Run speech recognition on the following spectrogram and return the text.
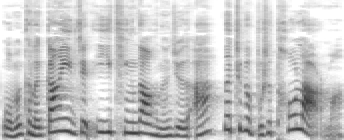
我们可能刚一这一听到，可能觉得啊，那这个不是偷懒吗？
